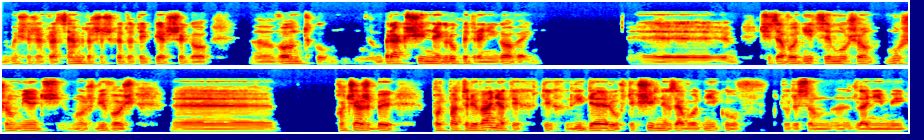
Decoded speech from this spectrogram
Myślę, że wracamy troszeczkę do tej pierwszego e, wątku. Brak silnej grupy treningowej. E, ci zawodnicy muszą, muszą mieć możliwość chociażby podpatrywania tych, tych liderów, tych silnych zawodników, którzy są dla nimi,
